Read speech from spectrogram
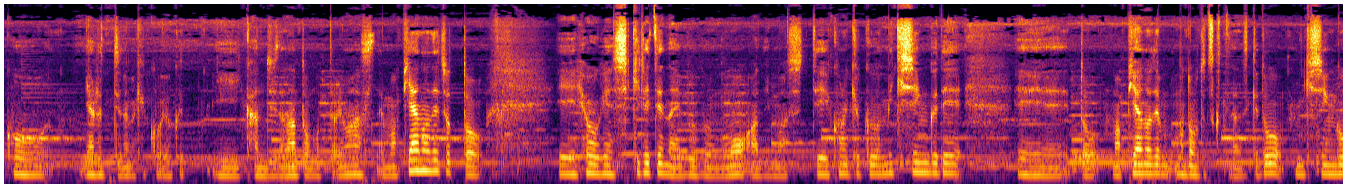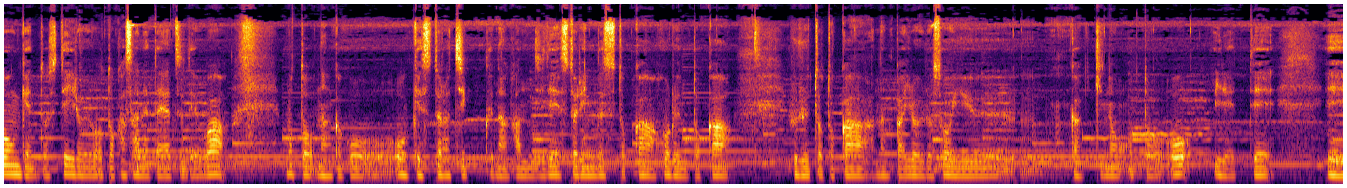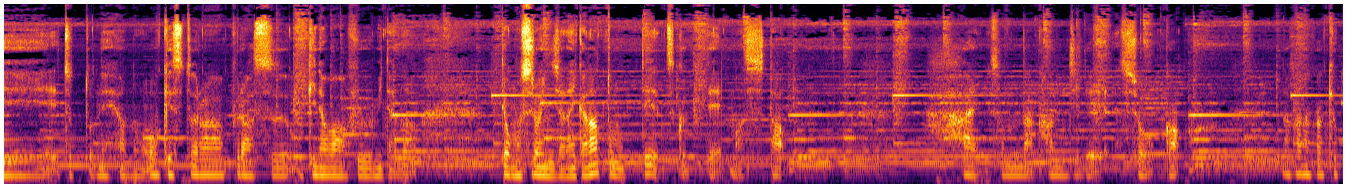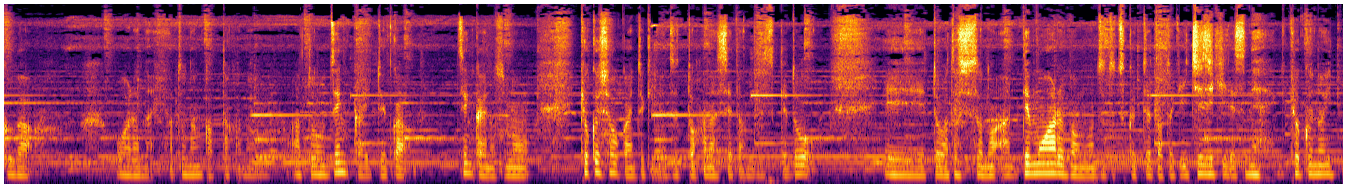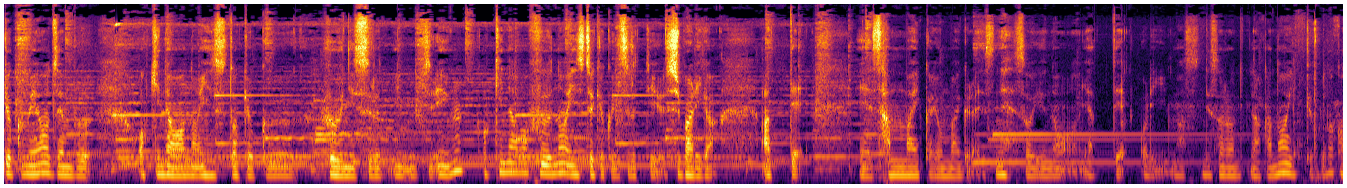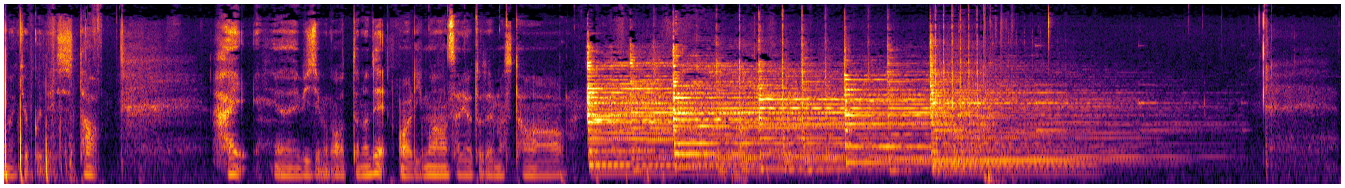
こうやるっていうのが結構よくいい感じだなと思っております。で、まあ、ピアノでちょっと、えー、表現しきれてない部分もありましてこの曲をミキシングでえー、っと、まあ、ピアノでもともと作ってたんですけどミキシング音源としていろいろと重ねたやつではもっとなんかこうオーケストラチックな感じでストリングスとかホルンとかフルートとかなんかいろいろそういう楽器の音を入れて、えー、ちょっとねあのオーケストラプラス沖縄風みたいなって面白いんじゃないかなと思って作ってました。はいそんな感じでしょうか。なかなか曲が終わらない。あと何かあったかな。あと前回というか前回のその曲紹介の時にはずっと話してたんですけどえーと、私そのデモアルバムをずっと作ってた時一時期ですね曲の1曲目を全部沖縄のインスト曲風にする沖縄風のインスト曲にするっていう縛りがあって、えー、3枚か4枚ぐらいですねそういうのをやっております。でその中の1曲がこの曲でした。はい、えー、BGM が終わったので終わります。ありがとうございました。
